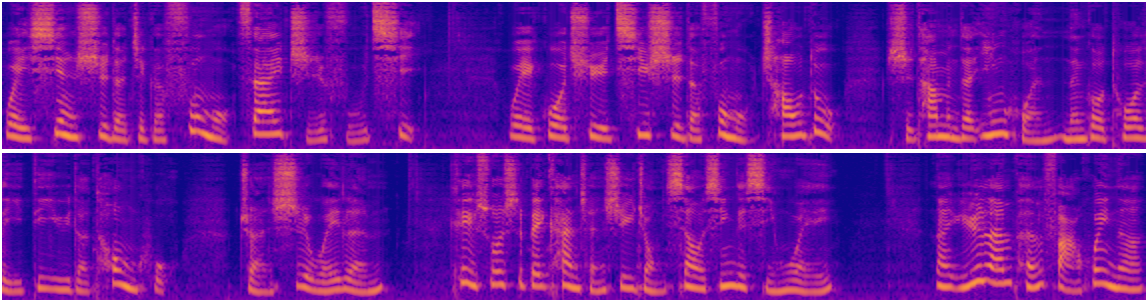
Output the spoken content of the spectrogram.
为现世的这个父母栽植福气，为过去七世的父母超度，使他们的阴魂能够脱离地狱的痛苦，转世为人。可以说是被看成是一种孝心的行为。那盂兰盆法会呢，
